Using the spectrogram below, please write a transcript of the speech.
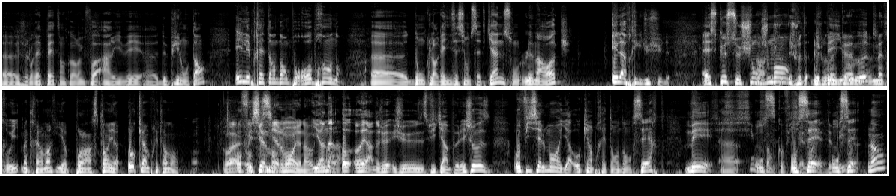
euh, je le répète encore une fois, arriver euh, depuis longtemps. Et les prétendants pour reprendre euh, donc l'organisation de cette Cannes sont le Maroc et l'Afrique du Sud. Est-ce que ce changement Non, je, je voudrais- de je voudrais pays quand même ou autre- mettre, oui. mettre une remarque. Il y a, pour l'instant, il n'y a aucun prétendant. Ouais, Officiellement. officiellement, il y en a Il y en a. Voilà. oh, regarde, je, je vais vous expliquer un peu les choses. Officiellement, il n'y a aucun prétendant, certes, mais euh, si, si, on, sait, on sait, Non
